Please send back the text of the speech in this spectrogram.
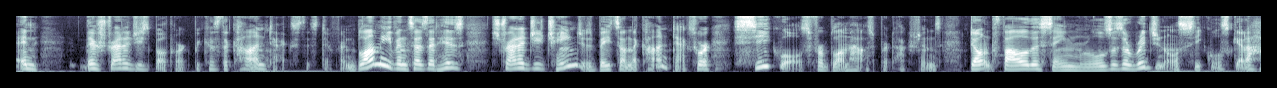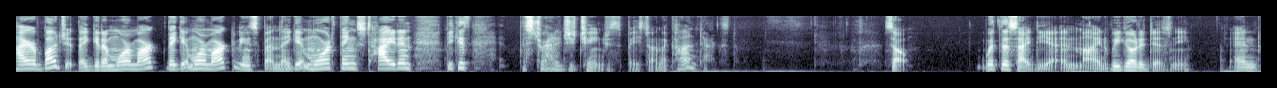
And their strategies both work because the context is different. Blum even says that his strategy changes based on the context, where sequels for Blumhouse productions don't follow the same rules as originals. Sequels get a higher budget, they get a more mark, they get more marketing spend, they get more things tied in because the strategy changes based on the context. So, with this idea in mind, we go to Disney and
